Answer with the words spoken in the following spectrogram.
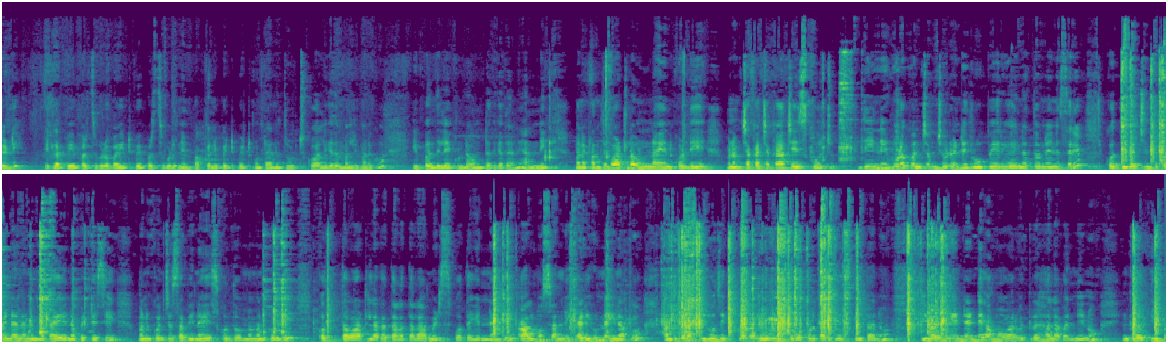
చూడండి. ఇట్లా పేపర్స్ కూడా వైట్ పేపర్స్ కూడా నేను పక్కనే పెట్టి పెట్టుకుంటాను. తుడుచుకోవాలి కదా మళ్ళీ మనకు ఇబ్బంది లేకుండా ఉంటుంది కదా అని అన్ని. మనకు అందుబాటులో ఉన్నాయనుకోండి మనం చకచకా చేసుకోవచ్చు. దీన్ని కూడా కొంచెం చూడండి రూపేరి అయినతోనైనా సరే కొద్దిగా చింతపైన నిమ్మకాయ అయినా పెట్టేసి మనం కొంచెం సబీనా వేసుకొని తోమే అనుకోండి కొత్త వాటిలాగా తలతల మెరిసిపోతాయి అండి ఆల్మోస్ట్ అన్ని కడిగి ఉన్నాయి నాకు. అందుకే నాకు ఈరోజు ఎక్కువగా లేవు ఇంకొకప్పుడు కడిగేసుకుంటాను. ఇవన్నీ ఏంటంటే అమ్మవారి విగ్రహాలు అవన్నీను. ఇంకా దీప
